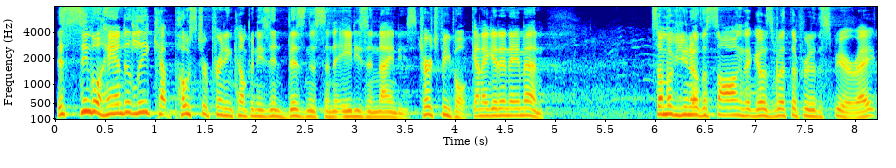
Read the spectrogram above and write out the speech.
This single handedly kept poster printing companies in business in the 80s and 90s. Church people, can I get an amen? Some of you know the song that goes with the fruit of the Spirit, right?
